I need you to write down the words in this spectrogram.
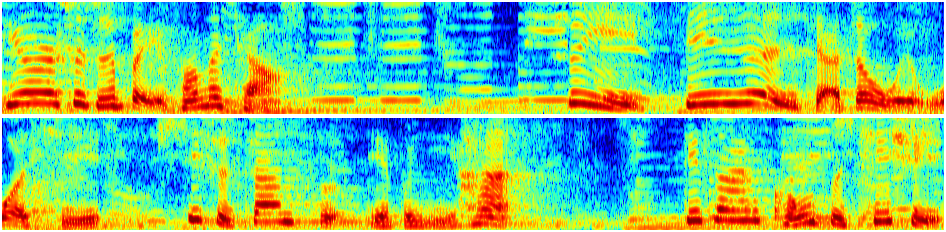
第二是指北方的强，是以兵刃甲胄为卧席，即使战死也不遗憾。第三，孔子期许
